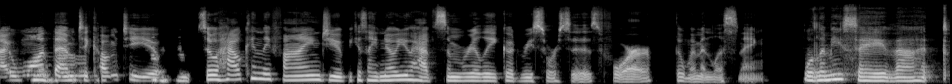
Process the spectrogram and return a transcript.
I want mm-hmm. them to come to you. Mm-hmm. So, how can they find you? Because I know you have some really good resources for the women listening. Well, let me say that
